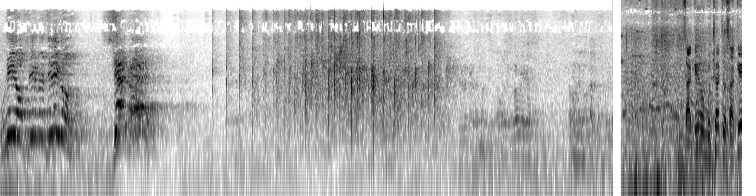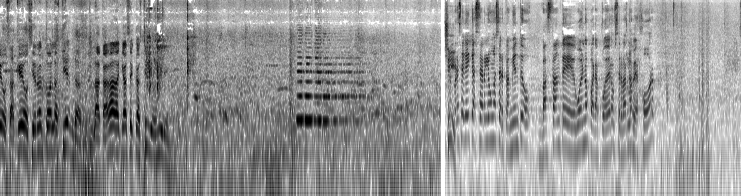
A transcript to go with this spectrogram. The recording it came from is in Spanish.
Unidos, firmes y dignos. Siempre. Saqueo, muchachos, saqueo, saqueo, cierran todas las tiendas. La cagada que hace Castillo, miren. Me parece que hay que hacerle un acercamiento bastante bueno para poder observarlo mejor.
